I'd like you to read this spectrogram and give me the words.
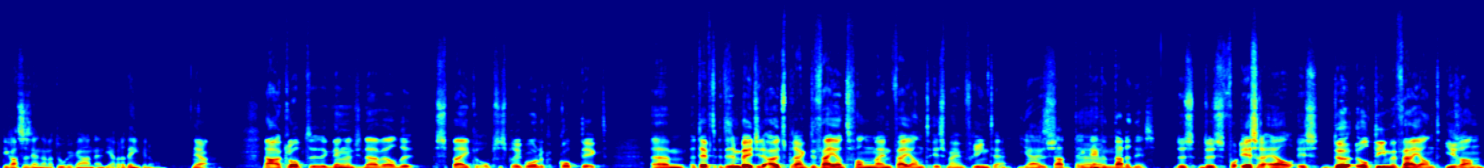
die gasten zijn er naartoe gegaan en die hebben dat ingenomen. Ja, nou klopt. Ik denk dat je daar wel de spijker op zijn spreekwoordelijke kop tikt. Um, het, heeft, het is een beetje de uitspraak: de vijand van mijn vijand is mijn vriend. Hè? Juist, dus, dat, ik denk dat ehm, dat het is. Dus, dus voor Israël is de ultieme vijand Iran.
